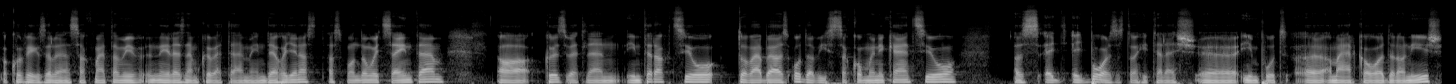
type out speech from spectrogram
akkor végzel olyan szakmát, aminél ez nem követelmény. De hogy én azt, azt mondom, hogy szerintem a közvetlen interakció, továbbá az oda-vissza kommunikáció, az egy, egy borzasztóan hiteles input a márka oldalon is,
